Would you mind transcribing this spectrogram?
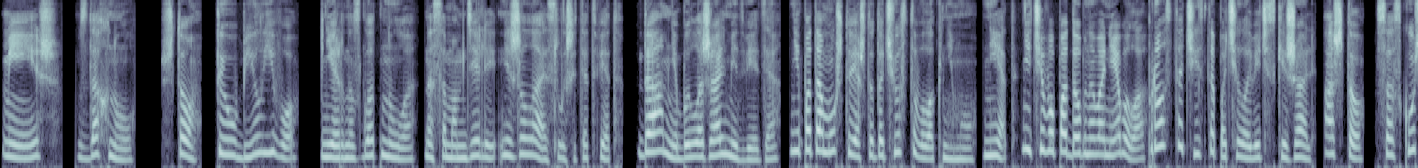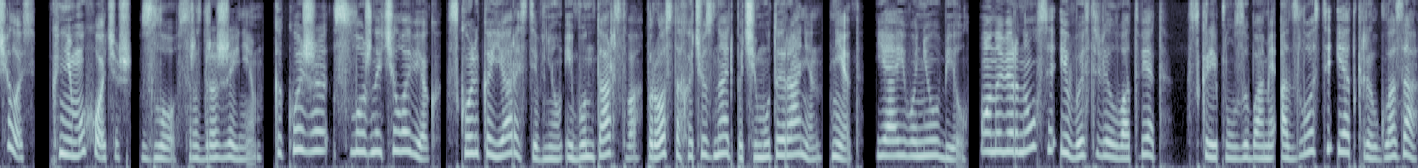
Миш вздохнул. Что, ты убил его? Нервно сглотнула, на самом деле не желая слышать ответ. Да, мне было жаль медведя. Не потому, что я что-то чувствовала к нему. Нет, ничего подобного не было. Просто чисто по-человечески жаль. А что, соскучилась? К нему хочешь? Зло, с раздражением. Какой же сложный человек. Сколько ярости в нем и бунтарства. Просто хочу знать, почему ты ранен. Нет, я его не убил. Он увернулся и выстрелил в ответ. Скрипнул зубами от злости и открыл глаза.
